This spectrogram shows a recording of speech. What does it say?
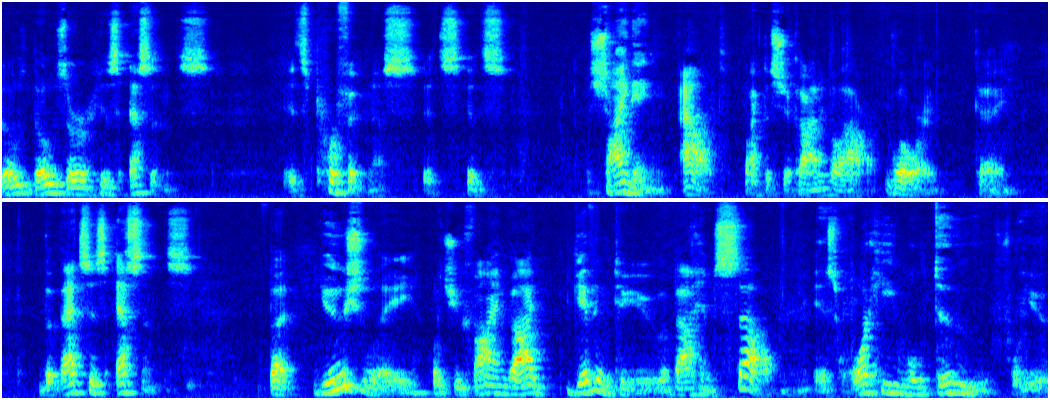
Those those are His essence. It's perfectness. It's it's shining out like the Shekinah glory. Okay, but that's His essence. But usually, what you find God giving to you about Himself is what He will do for you.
